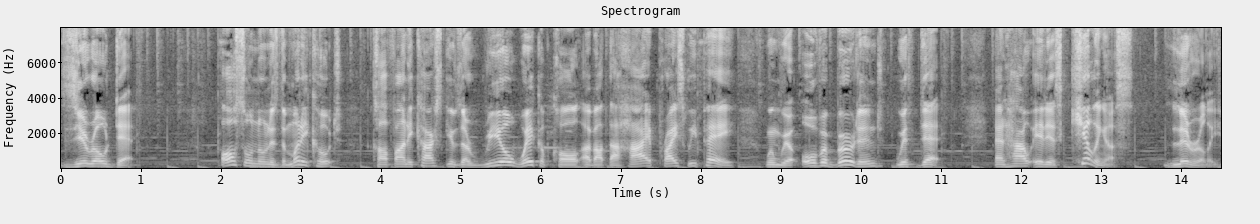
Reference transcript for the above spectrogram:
Zero Debt. Also known as the Money Coach, Khalfani Cox gives a real wake up call about the high price we pay when we're overburdened with debt and how it is killing us, literally.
